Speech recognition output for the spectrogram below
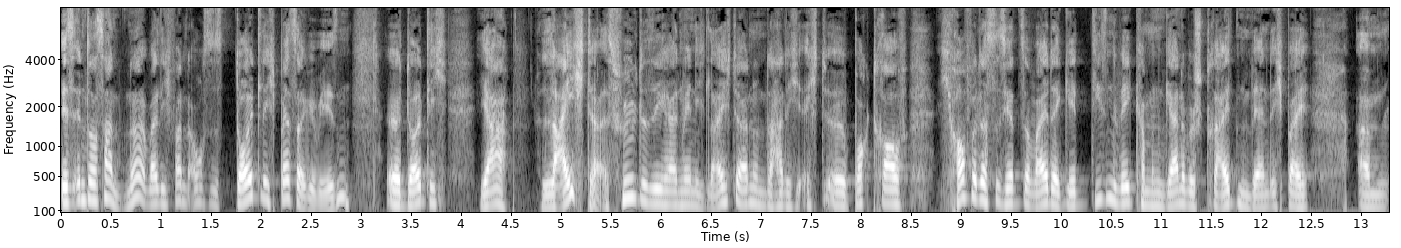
Ist interessant, ne? Weil ich fand auch, es ist deutlich besser gewesen. Äh, deutlich, ja, leichter. Es fühlte sich ein wenig leichter an und da hatte ich echt äh, Bock drauf. Ich hoffe, dass es jetzt so weitergeht. Diesen Weg kann man gerne bestreiten, während ich bei ähm,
